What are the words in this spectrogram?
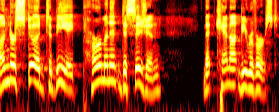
understood to be a permanent decision that cannot be reversed.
